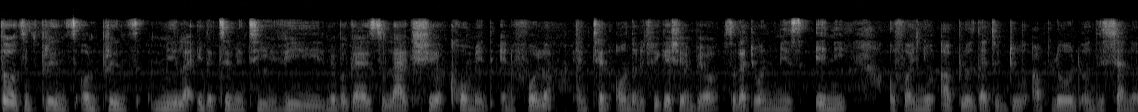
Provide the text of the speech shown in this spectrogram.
thoughts with Prince on Prince Miller Entertainment TV. Remember, guys, to like, share, comment, and follow, and turn on the notification bell so that you won't miss any of our new uploads that we do upload on this channel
